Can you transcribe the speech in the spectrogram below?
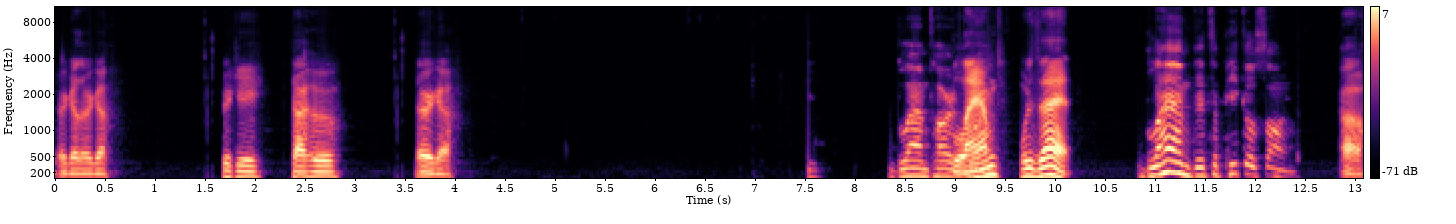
There we go. There we go. Tricky. Tahu. There we go. Blammed hard. Blammed? What is that? Blammed. It's a Pico song. Oh.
